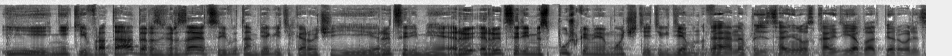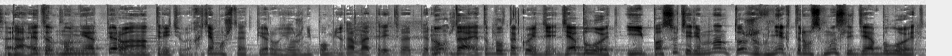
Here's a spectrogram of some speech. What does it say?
И некие врата ада разверзаются, и вы там бегаете, короче, и рыцарями, ры- рыцарями с пушками мочите этих демонов. Да, она позиционировалась как Диабло от первого лица. Да, это, ну, он- не от первого, а от третьего. Хотя, может, и от первого, я уже не помню. Там от третьего, от первого. Ну да, это был такой ди- диаблоид. И по сути Ремнант тоже в некотором смысле диаблоид.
